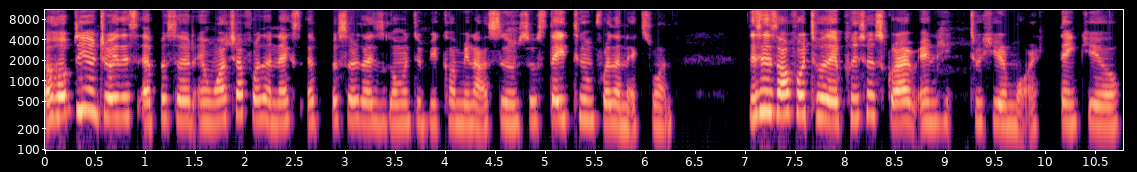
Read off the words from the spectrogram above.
I hope you enjoy this episode and watch out for the next episode that is going to be coming out soon. So stay tuned for the next one. This is all for today. Please subscribe and he- to hear more. Thank you.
